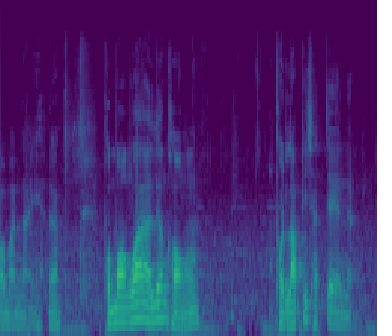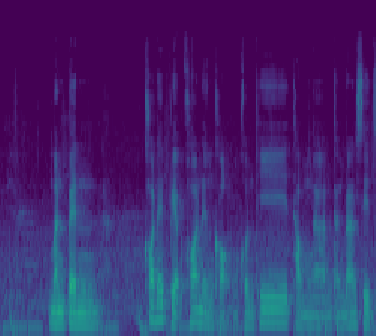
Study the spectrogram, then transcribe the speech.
ประมาณไหนนะผมมองว่าเรื่องของผลลัพธ์ที่ชัดเจนเนี่ยมันเป็นข้อได้เปรียบข้อหนึ่งของคนที่ทำงานทางด้าน CG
